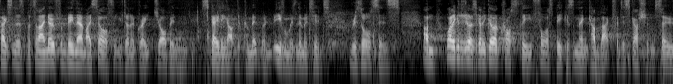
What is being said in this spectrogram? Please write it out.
Thanks, Elizabeth. And I know from being there myself that you've done a great job in scaling up the commitment, even with limited resources. Um, what I'm going to do is I'm going to go across the four speakers and then come back for discussion. So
